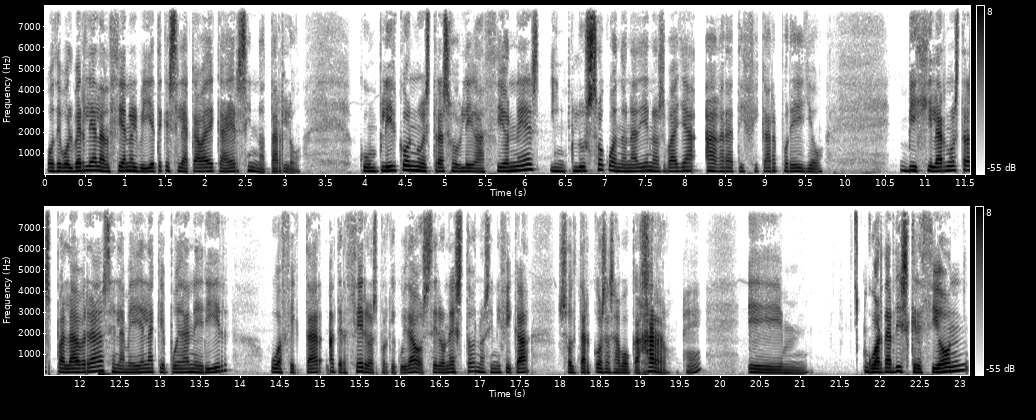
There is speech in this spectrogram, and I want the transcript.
O devolverle al anciano el billete que se le acaba de caer sin notarlo. Cumplir con nuestras obligaciones incluso cuando nadie nos vaya a gratificar por ello. Vigilar nuestras palabras en la medida en la que puedan herir o afectar a terceros, porque cuidado, ser honesto no significa soltar cosas a bocajarro. ¿eh? Eh, guardar discreción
